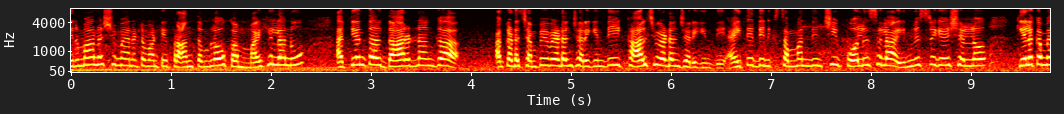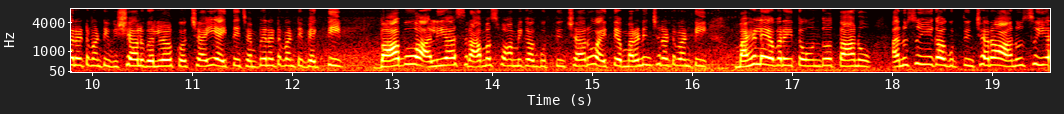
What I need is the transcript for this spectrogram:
నిర్మానుష్యమైనటువంటి ప్రాంతంలో ఒక మహిళను అత్యంత దారుణంగా అక్కడ చంపివేయడం జరిగింది కాల్చివేయడం జరిగింది. అయితే దీనికి సంబంధించి పోలీసుల ఇన్వెస్టిగేషన్లో కీలకమైనటువంటి విషయాలు వెలులోకి వచ్చాయి. అయితే చంపినటువంటి వ్యక్తి బాబు అలియాస్ రామస్వామిగా గుర్తించారు. అయితే మరణించినటువంటి మహిళ ఎవరైతే ఉందో తాను అనసూయగా గుర్తించారో ఆ అనసూయ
